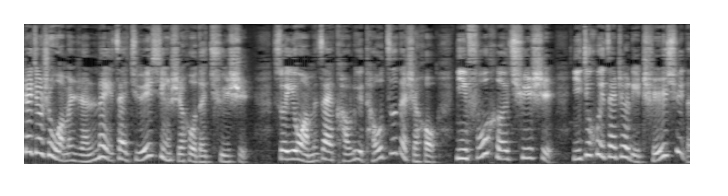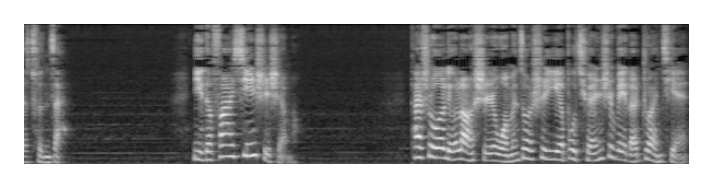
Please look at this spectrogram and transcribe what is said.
这就是我们人类在觉醒时候的趋势。所以我们在考虑投资的时候，你符合趋势，你就会在这里持续的存在。你的发心是什么？他说：“刘老师，我们做事业不全是为了赚钱。”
